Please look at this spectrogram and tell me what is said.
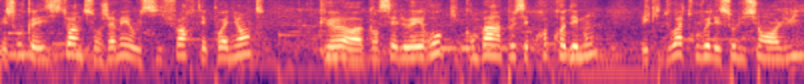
Et je trouve que les histoires ne sont jamais aussi fortes et poignantes que euh, quand c'est le héros qui combat un peu ses propres démons et qui doit trouver les solutions en lui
